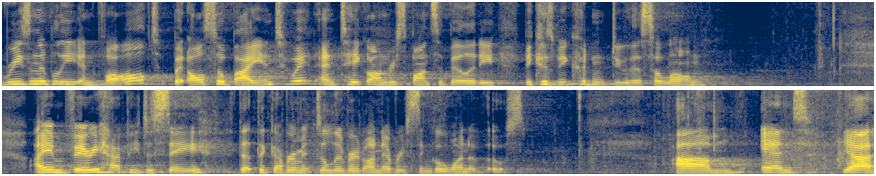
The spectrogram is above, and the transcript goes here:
reasonably involved, but also buy into it and take on responsibility because we couldn't do this alone. I am very happy to say that the government delivered on every single one of those. Um, and yeah.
